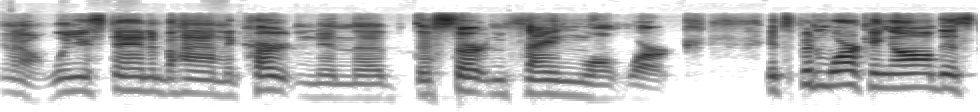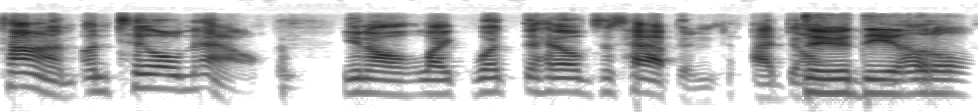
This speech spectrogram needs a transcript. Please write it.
you know when you're standing behind the curtain and the the certain thing won't work. It's been working all this time until now. You know, like what the hell just happened? I don't. Dude, the know. little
